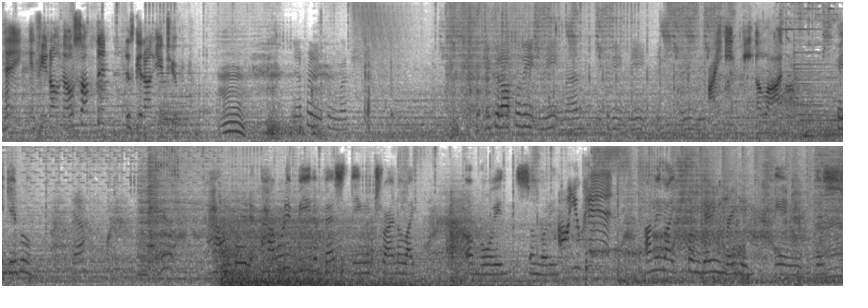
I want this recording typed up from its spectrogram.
Hey, if you don't know something, just get on YouTube. Mm-hmm. Yeah, pretty, pretty much. You could also eat meat, man. You could eat meat. It's crazy. I eat meat a lot. Hey Gabriel, Yeah. how would how would it be the best thing trying to like avoid somebody? Oh, you can't! I mean like from getting rated in this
